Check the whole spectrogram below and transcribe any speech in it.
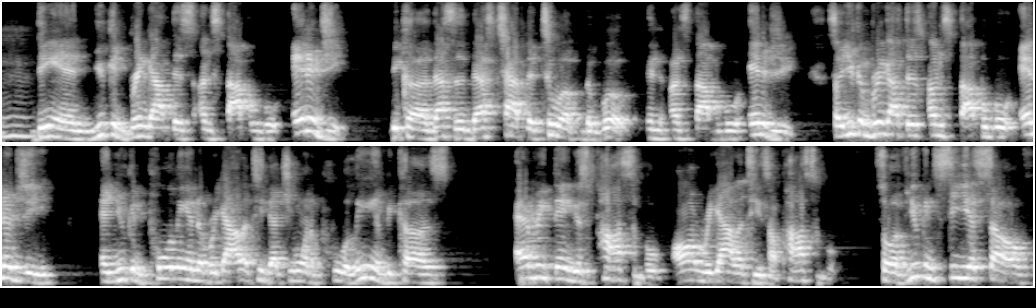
mm-hmm. then you can bring out this unstoppable energy because that's a, that's chapter two of the book in unstoppable energy. So you can bring out this unstoppable energy and you can pull in the reality that you want to pull in because everything is possible. All realities are possible. So if you can see yourself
